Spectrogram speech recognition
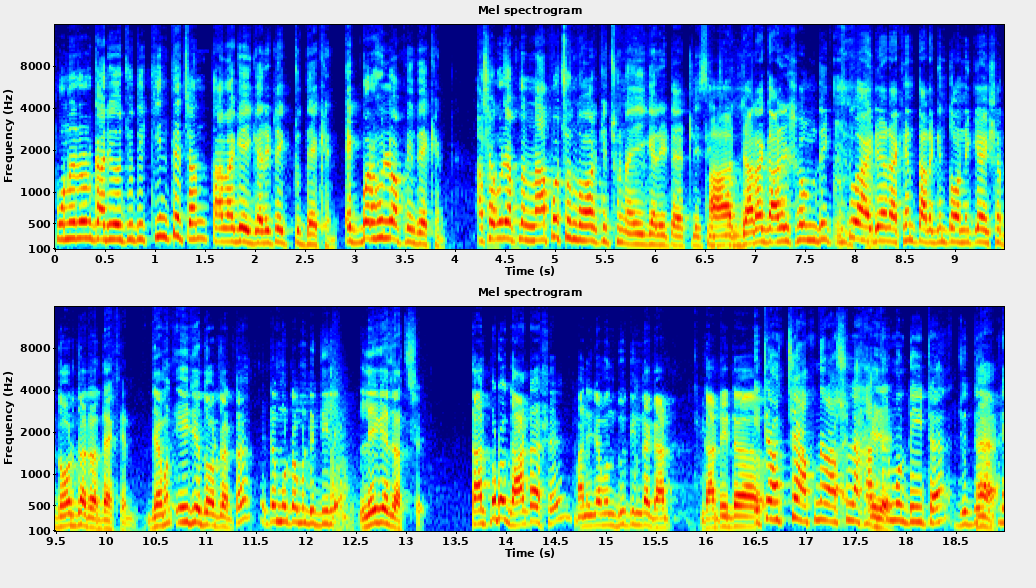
পনেরোর গাড়িও যদি কিনতে চান তার আগে এই গাড়িটা একটু দেখেন। একবার হইলেও আপনি দেখেন। আশা করি আপনার না পছন্দ হওয়ার কিছু নাই এই গাড়িটা অ্যাটলিস্ট আর যারা গাড়ির সম্বন্ধে একটু আইডিয়া রাখেন তারা কিন্তু অনেকে এসে দরজাটা দেখেন যেমন এই যে দরজাটা এটা মোটামুটি দিলে লেগে যাচ্ছে তারপরও গাট আসে মানে যেমন দুই তিনটা গাট গাট এটা এটা হচ্ছে আপনার আসলে হাতের মধ্যে এইটা যদি হ্যাঁ। আপনি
